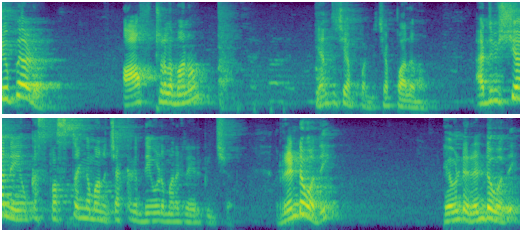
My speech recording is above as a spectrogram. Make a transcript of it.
చెప్పాడు. ఆఫ్టర్ మనం ఎంత చెప్పండి? చెప్పాలి మనం అది విషయాన్ని ఒక స్పష్టంగా మనం చక్కగా దేవుడు మనకు నేర్పించాడు. రెండవది ఏమంటే రెండవది?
